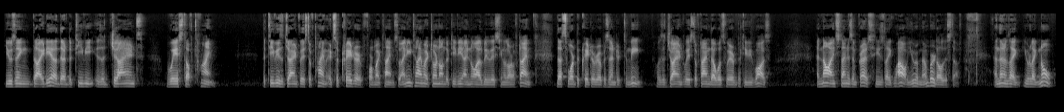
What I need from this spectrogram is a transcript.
using the idea that the TV is a giant waste of time. The TV is a giant waste of time. It's a crater for my time. So anytime I turn on the TV, I know I'll be wasting a lot of time. That's what the crater represented to me It was a giant waste of time. That was where the TV was. And now Einstein is impressed. He's like, wow, you remembered all this stuff. And then it's like, you're like, no,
